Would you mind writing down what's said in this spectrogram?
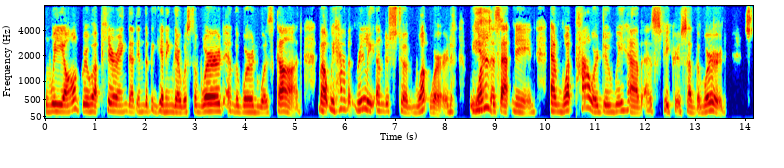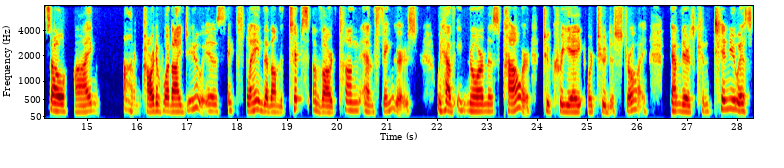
we all grew up hearing that in the beginning there was the word and the word was God, but we haven't really understood what word, what yes. does that mean, and what power do we have as speakers of the word. So I'm and part of what I do is explain that on the tips of our tongue and fingers, we have enormous power to create or to destroy. And there's continuous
